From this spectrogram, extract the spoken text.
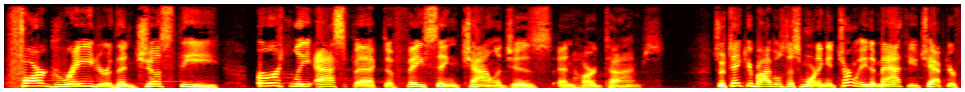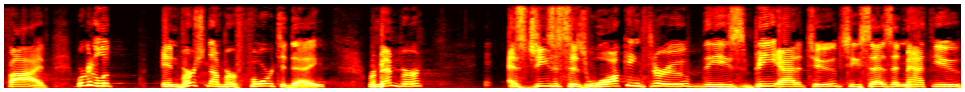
far greater than just the earthly aspect of facing challenges and hard times. So take your Bibles this morning and turn with me to Matthew chapter 5. We're going to look in verse number 4 today. Remember, as Jesus is walking through these Beatitudes, he says in Matthew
